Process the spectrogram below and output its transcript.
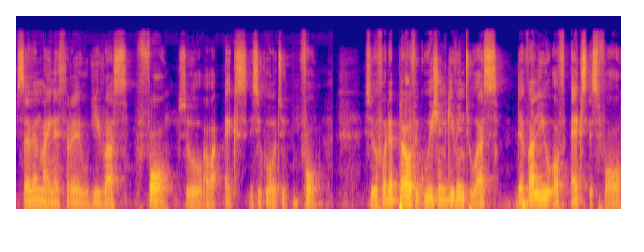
7 minus 3 will give us 4. So our x is equal to 4. So for the pair of equation given to us, the value of x is 4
